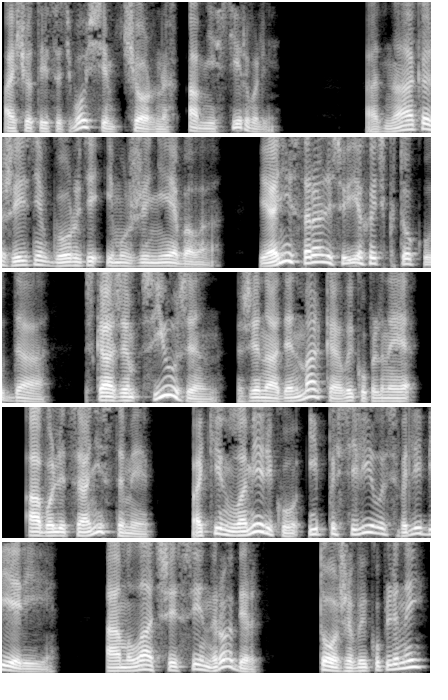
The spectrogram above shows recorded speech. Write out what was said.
а еще 38 черных амнистировали. Однако жизни в городе им уже не было, и они старались уехать кто куда. Скажем, Сьюзен, жена Денмарка, выкупленная аболиционистами, покинула Америку и поселилась в Либерии, а младший сын Роберт, тоже выкупленный,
